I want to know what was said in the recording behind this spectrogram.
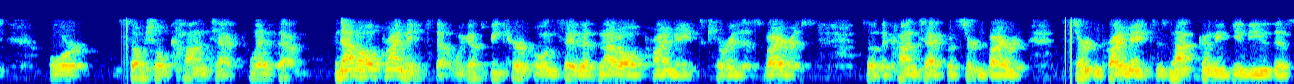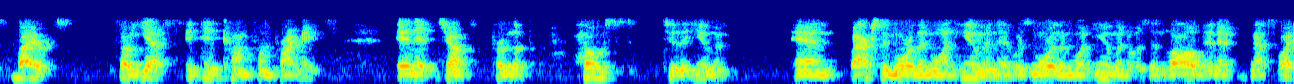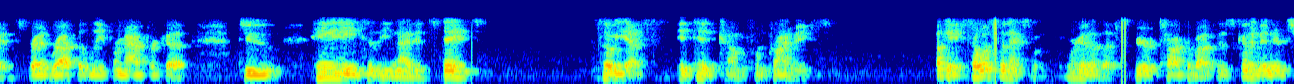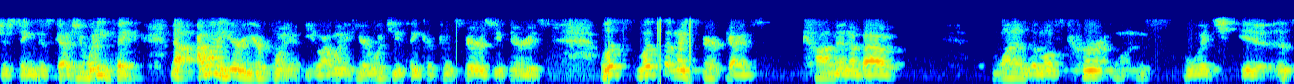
or social contact with them. Not all primates, though. We got to be careful and say that not all primates carry this virus. So the contact with certain virus, certain primates is not going to give you this virus. So yes, it did come from primates, and it jumped from the host to the human and actually more than one human. It was more than one human was involved in it. And that's why it spread rapidly from Africa to Haiti to the United States. So yes, it did come from primates. Okay, so what's the next one? We're going to let Spirit talk about this. Kind of an interesting discussion. What do you think? Now, I want to hear your point of view. I want to hear what you think of conspiracy theories. Let's let's let my spirit guides comment about one of the most current ones, which is,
